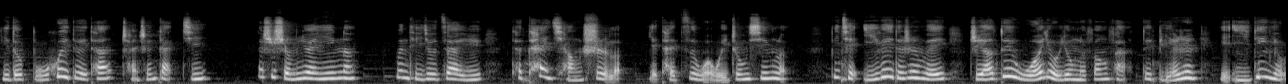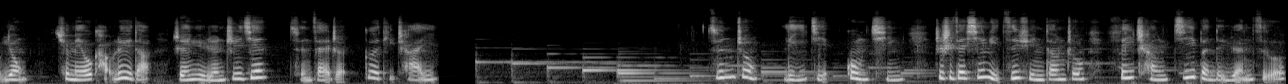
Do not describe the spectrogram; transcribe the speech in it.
你都不会对他产生感激。那是什么原因呢？问题就在于他太强势了，也太自我为中心了，并且一味的认为只要对我有用的方法，对别人也一定有用，却没有考虑到人与人之间存在着个体差异。尊重、理解、共情，这是在心理咨询当中非常基本的原则。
